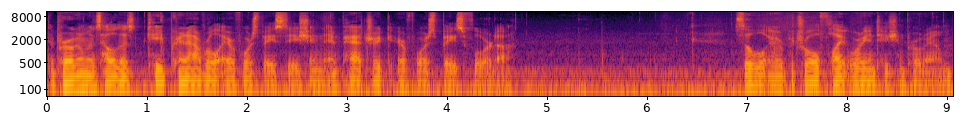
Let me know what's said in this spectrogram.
The program is held at Cape Canaveral Air Force Base Station and Patrick Air Force Base, Florida. Civil Air Patrol Flight Orientation Program.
